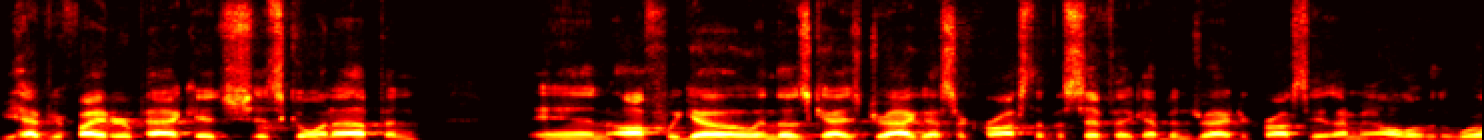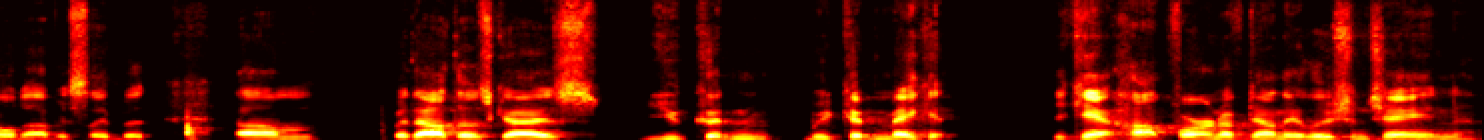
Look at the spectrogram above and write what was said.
you have your fighter package, it's going up, and and off we go. And those guys drag us across the Pacific. I've been dragged across the, I mean, all over the world, obviously, but um, without those guys, you couldn't, we couldn't make it. You can't hop far enough down the Aleutian chain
